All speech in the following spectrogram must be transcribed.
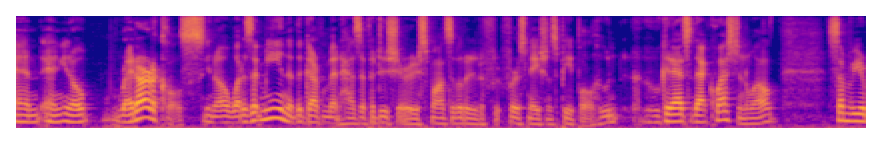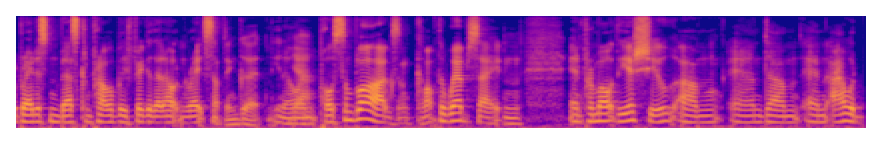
and, and you know write articles you know what does it mean that the government has a fiduciary responsibility to F- first nations people who who could answer that question well some of your brightest and best can probably figure that out and write something good you know Yeah. and post some blogs and come up with a website and and promote the issue um, and um, and I would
